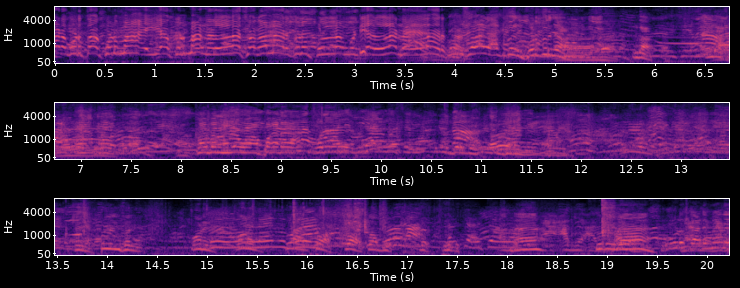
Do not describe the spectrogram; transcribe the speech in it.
சாப்பாடு கொடுத்தா குடும்பம் ஐயா குடும்பம் நல்லா சுகமா இருக்கணும். புள்ள முட்டி எல்லாம் நல்லா இருக்கும். சொல்லி. கடுமையான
